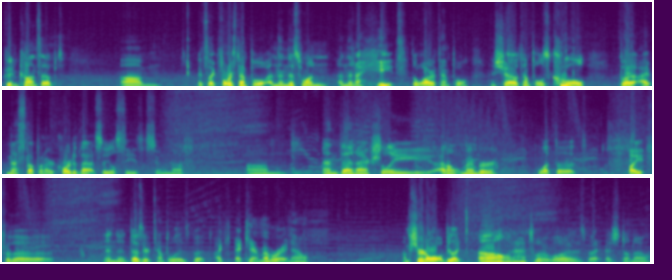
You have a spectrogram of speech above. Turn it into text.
Good concept. Um, it's like Forest Temple, and then this one, and then I hate the Water Temple. And Shadow Temple is cool, but I messed up when I recorded that, so you'll see soon enough. Um, and then actually, I don't remember what the fight for the in the Desert Temple is, but I, I can't remember right now. I'm sure it'll be like, oh, that's what it was, but I just don't know.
